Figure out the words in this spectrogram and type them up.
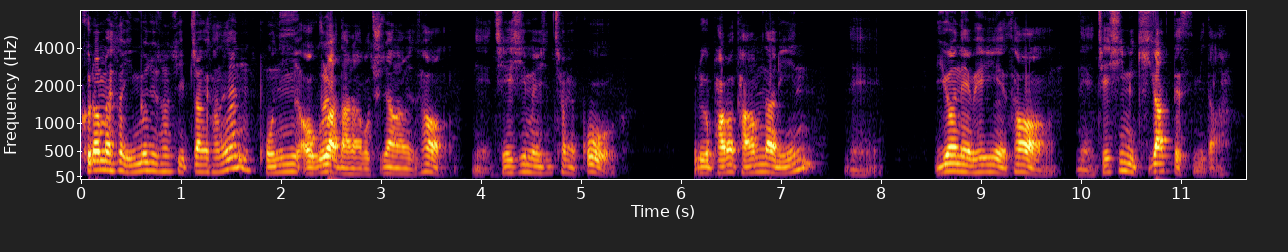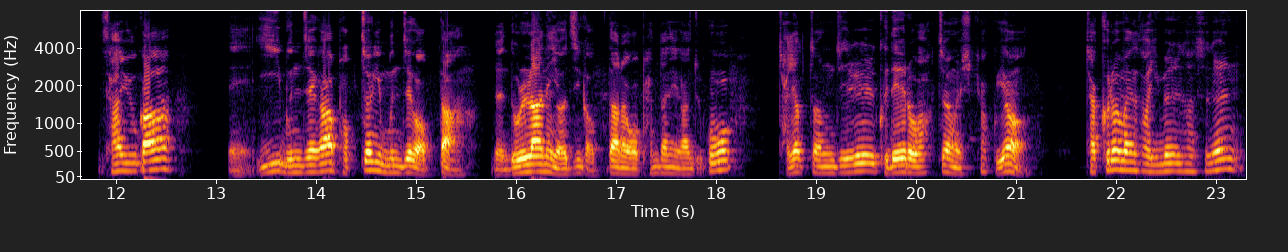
그러면서 임효준 선수 입장에서는 본인이 억울하다라고 주장하면서 네, 재심을 신청했고 그리고 바로 다음 날인 네, 위원회 회의에서 네, 재심이 기각됐습니다. 사유가 네, 이 문제가 법적인 문제가 없다, 네, 논란의 여지가 없다라고 판단해가지고 자격 정지를 그대로 확정을 시켰고요. 자 그러면서 임효준 선수는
